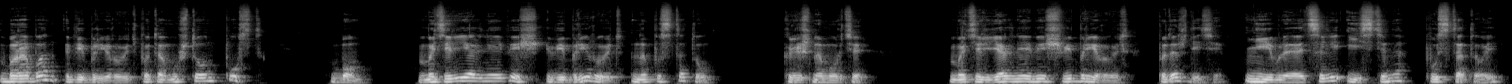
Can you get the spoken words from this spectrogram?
Барабан вибрирует, потому что он пуст. Бом. Материальная вещь вибрирует на пустоту. Кришнамурти. Материальная вещь вибрирует. Подождите, не является ли истина пустотой?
